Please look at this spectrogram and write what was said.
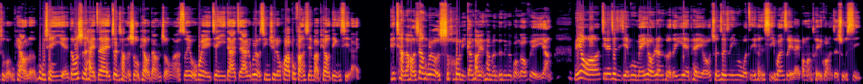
售票了，目前也都是还在正常的售票当中啊，所以我会建议大家，如果有兴趣的话，不妨先把票订起来。诶，讲的好像我有收李刚导演他们的那个广告费一样，没有哦。今天这期节目没有任何的业配哦，纯粹是因为我自己很喜欢，所以来帮忙推广这出戏。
